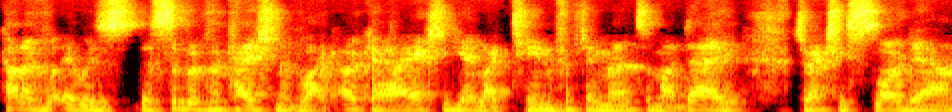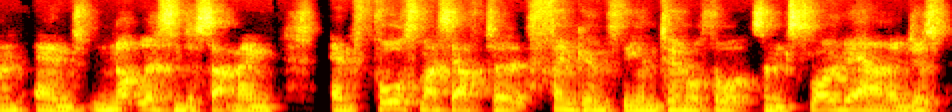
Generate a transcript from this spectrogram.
kind of it was the simplification of like, okay, I actually get like 10, 15 minutes of my day to actually slow down and not listen to something, and force myself to think of the internal thoughts and slow down and just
